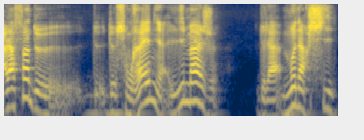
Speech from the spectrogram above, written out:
À la fin de son règne, l'image de la monarchie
